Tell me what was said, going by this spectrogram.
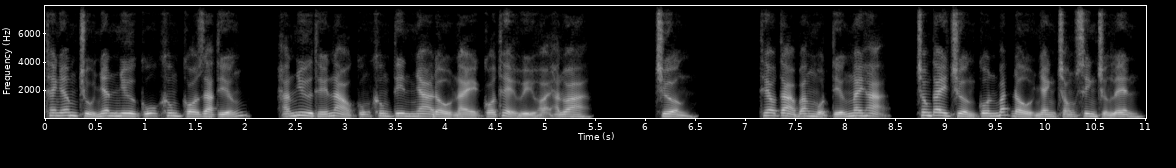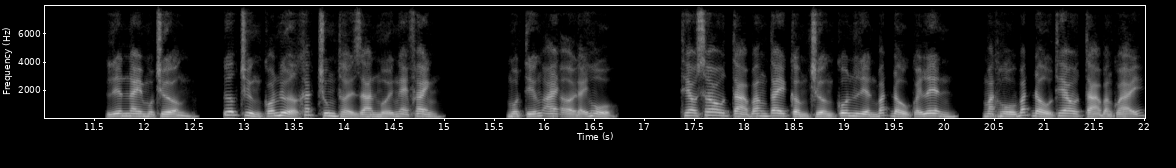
Thanh âm chủ nhân như cũ không có ra tiếng, hắn như thế nào cũng không tin nha đầu này có thể hủy hoại hắn loa. Trường. Theo tà băng một tiếng nay hạ, trong tay trường côn bắt đầu nhanh chóng sinh trưởng lên. Liên nay một trường, ước chừng có nửa khắc chung thời gian mới nghe phanh. Một tiếng ai ở đáy hồ. Theo sau tà băng tay cầm trường côn liền bắt đầu quấy lên, mặt hồ bắt đầu theo tà băng quái,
